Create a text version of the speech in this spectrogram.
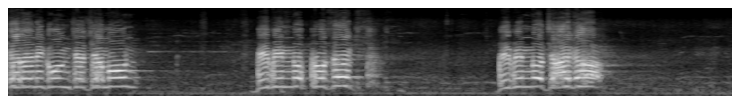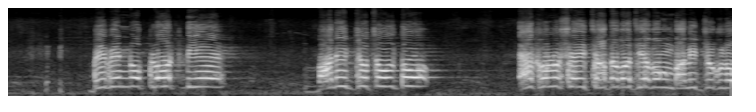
কেরানীগঞ্জে যেমন বিভিন্ন প্রজেক্ট বিভিন্ন জায়গা বিভিন্ন প্লট নিয়ে বাণিজ্য চলতো। এখনও সেই চাঁদাবাজি এবং বাণিজ্যগুলো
